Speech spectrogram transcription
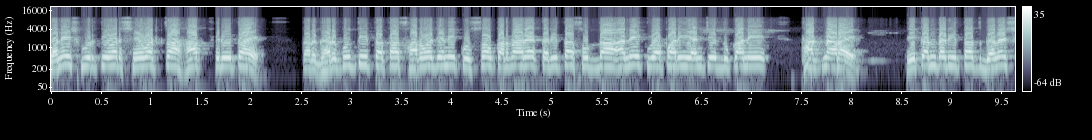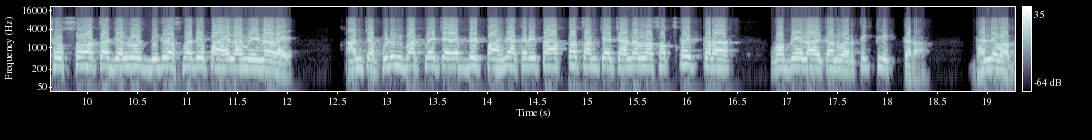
गणेश मूर्तीवर शेवटचा हात फिरवित आहे तर घरगुती तथा सार्वजनिक उत्सव करणाऱ्या करिता सुद्धा अनेक व्यापारी यांची दुकाने थाटणार आहे एकंदरीतच गणेशोत्सवाचा जल्लोष दिग्रसमध्ये पाहायला मिळणार आहे. आमच्या पुढील बातम्याच्या अपडेट पाहण्याकरिता आत्ताच आमच्या चॅनलला सबस्क्राईब करा व बेल आयकॉनवरती क्लिक करा. धन्यवाद.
